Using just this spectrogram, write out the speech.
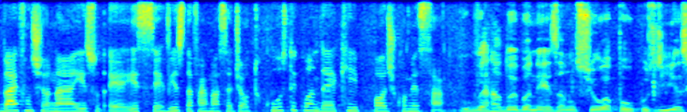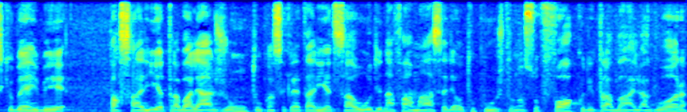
vai funcionar isso, é, esse serviço da farmácia de alto custo e quando é que pode começar. O governador Ibanez anunciou há poucos dias que o BRB passaria a trabalhar junto com a Secretaria de Saúde na farmácia de alto custo. O nosso foco de trabalho agora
